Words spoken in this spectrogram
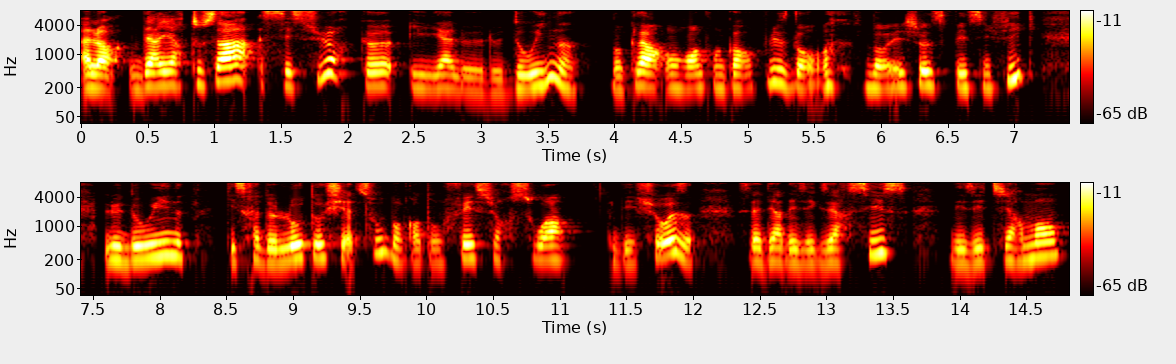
Alors derrière tout ça, c'est sûr qu'il y a le, le doin, donc là, on rentre encore plus dans, dans les choses spécifiques. Le doin qui serait de l'auto-shiatsu, donc quand on fait sur soi des choses, c'est-à-dire des exercices, des étirements,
